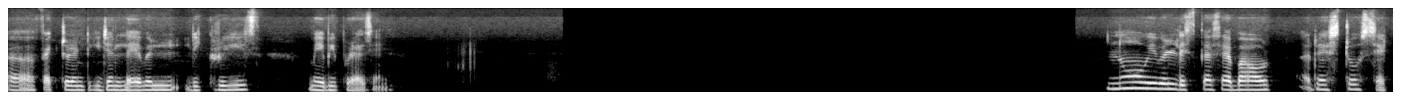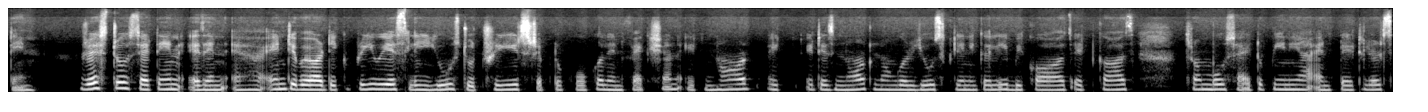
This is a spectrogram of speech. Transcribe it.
uh, factor antigen level decrease may be present. Now we will discuss about ristocetin. Ristocetin is an uh, antibiotic previously used to treat streptococcal infection. It not it, it is not longer used clinically because it causes thrombocytopenia and platelets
